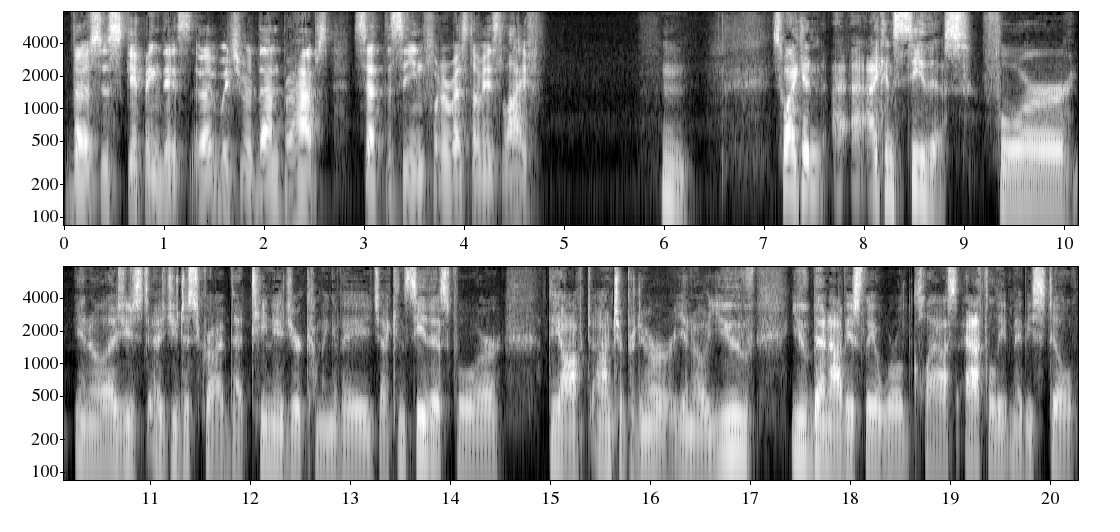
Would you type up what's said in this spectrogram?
versus skipping this, uh, which would then perhaps set the scene for the rest of his life. Hmm. So I can I, I can see this for you know as you as you described that teenager coming of age. I can see this for the entrepreneur. You know, you've you've been obviously a world class athlete, maybe still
